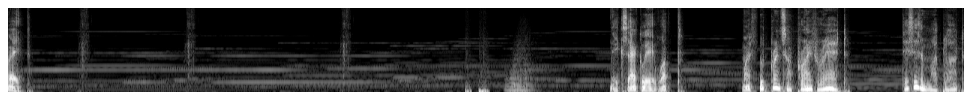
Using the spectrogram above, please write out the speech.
Wait. Exactly, what? My footprints are bright red. This isn't my blood.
